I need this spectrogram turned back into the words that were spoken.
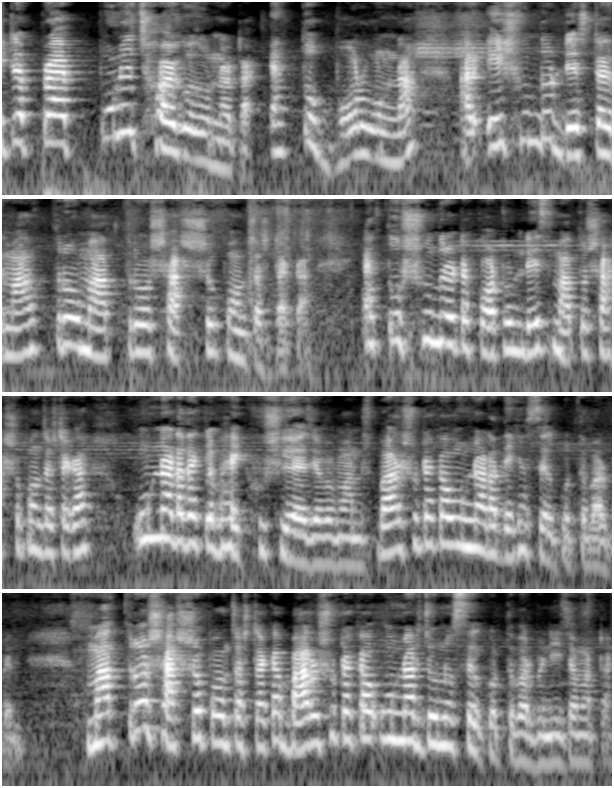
এটা প্রায় পৌনে ছয় গজ ওড়নাটা। এত বড় ওড়না। আর এই সুন্দর ড্রেসটা মাত্র মাত্র সাতশো পঞ্চাশ টাকা। এত সুন্দর একটা কটন ড্রেস মাত্র সাতশো পঞ্চাশ টাকা। উন্নাটা দেখলে ভাই খুশি হয়ে যাবে মানুষ। বারোশো টাকা উন্নাটা দেখে সেল করতে পারবেন। মাত্র সাতশো পঞ্চাশ টাকা, বারোশো টাকা উন্নার জন্য সেল করতে পারবেন এই জামাটা।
